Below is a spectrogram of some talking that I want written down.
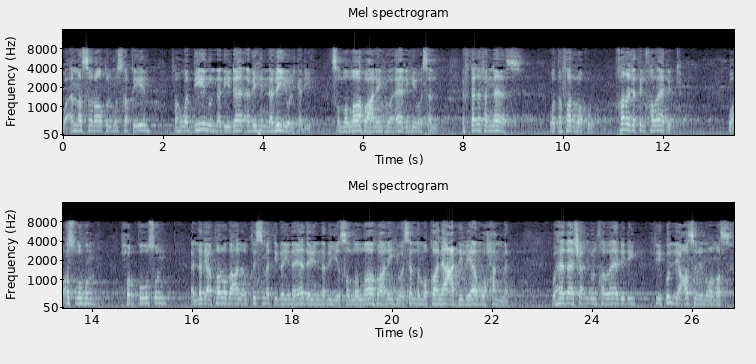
وأما الصراط المستقيم فهو الدين الذي جاء به النبي الكريم صلى الله عليه وآله وسلم. اختلف الناس وتفرقوا خرجت الخوارج وأصلهم حرقوس الذي اعترض على القسمة بين يدي النبي صلى الله عليه وسلم وقال أعدل يا محمد. وهذا شأن الخوارج في كل عصر ومصر.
